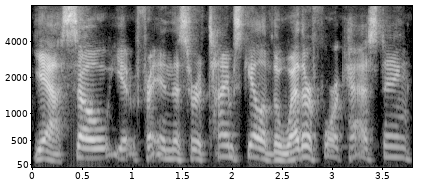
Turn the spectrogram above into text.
Yeah. So in the sort of time scale of the weather forecasting,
